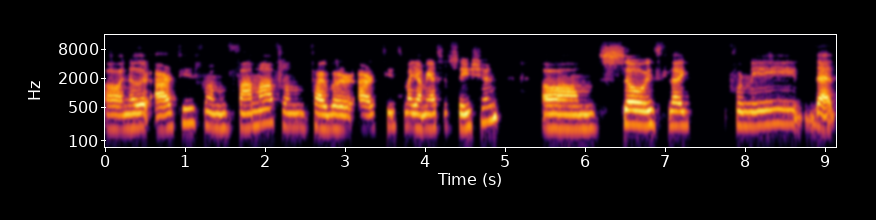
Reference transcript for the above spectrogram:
uh, another artist from FAMA, from Fiber Artists Miami Association. Um, so it's like for me that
